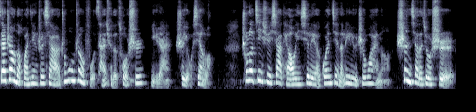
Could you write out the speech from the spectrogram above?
在这样的环境之下，中共政府采取的措施已然是有限了。除了继续下调一系列关键的利率之外呢，剩下的就是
